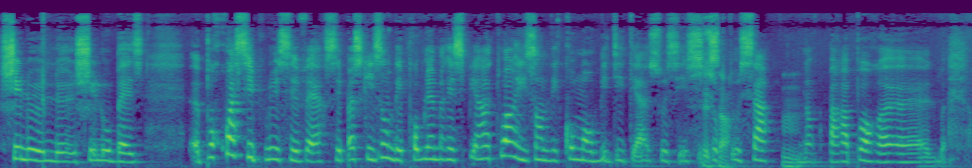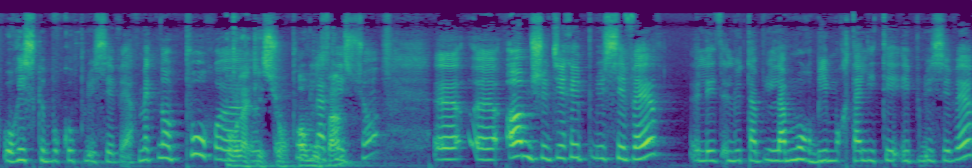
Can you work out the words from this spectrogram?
chez le, chez l'obèse. Euh, pourquoi c'est plus sévère? C'est parce qu'ils ont des problèmes respiratoires, ils ont des comorbidités associées, c'est surtout ça. Hmm. Donc par rapport euh, au risque beaucoup plus sévère. Maintenant pour, pour la question, pour la question, homme, je dirais plus sévère, les- le tab- la morbimortalité est plus sévère.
